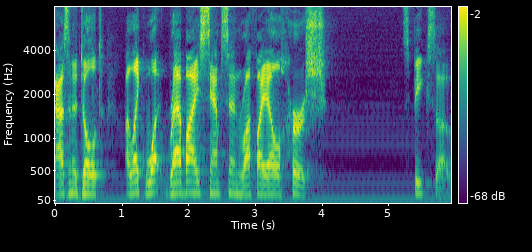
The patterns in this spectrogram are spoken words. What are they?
As an adult, I like what Rabbi Samson Raphael Hirsch speaks of.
